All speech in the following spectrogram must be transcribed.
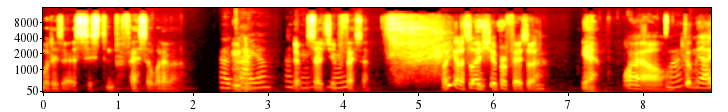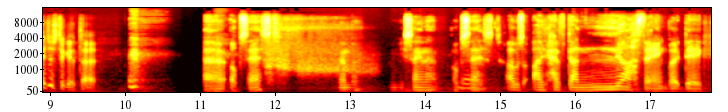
what is it, assistant professor, whatever, Oh, title. Okay. associate nice. professor. Oh, you got a associate professor. Yeah, Wow. Wow. Took me ages to get that. Uh, obsessed. Remember me saying that? Obsessed. I was. I have done nothing but dig,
